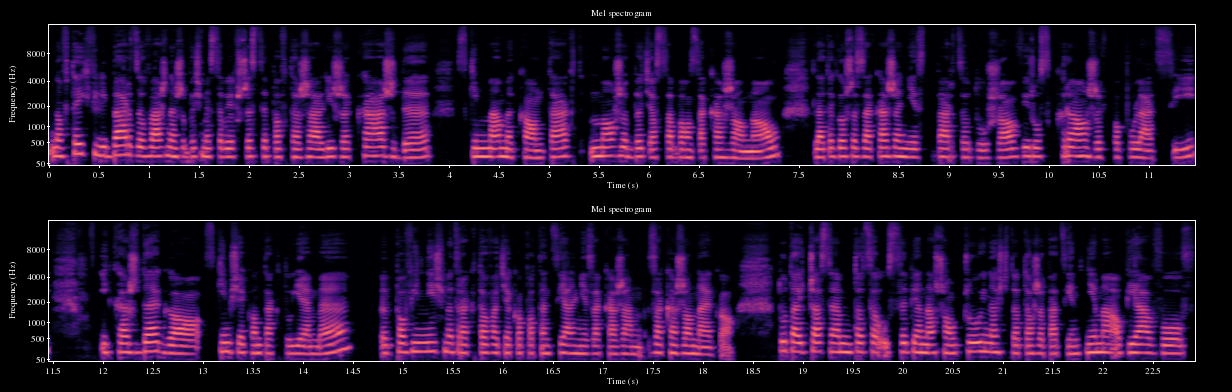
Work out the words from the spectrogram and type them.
No w tej chwili bardzo ważne, żebyśmy sobie wszyscy powtarzali, że każdy, z kim mamy kontakt, może być osobą zakażoną, dlatego że zakażeń jest bardzo dużo. Wirus krąży w populacji i każdego, z kim się kontaktujemy, powinniśmy traktować jako potencjalnie zakażonego. Tutaj czasem to, co usypia naszą czujność, to to, że pacjent nie ma objawów,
